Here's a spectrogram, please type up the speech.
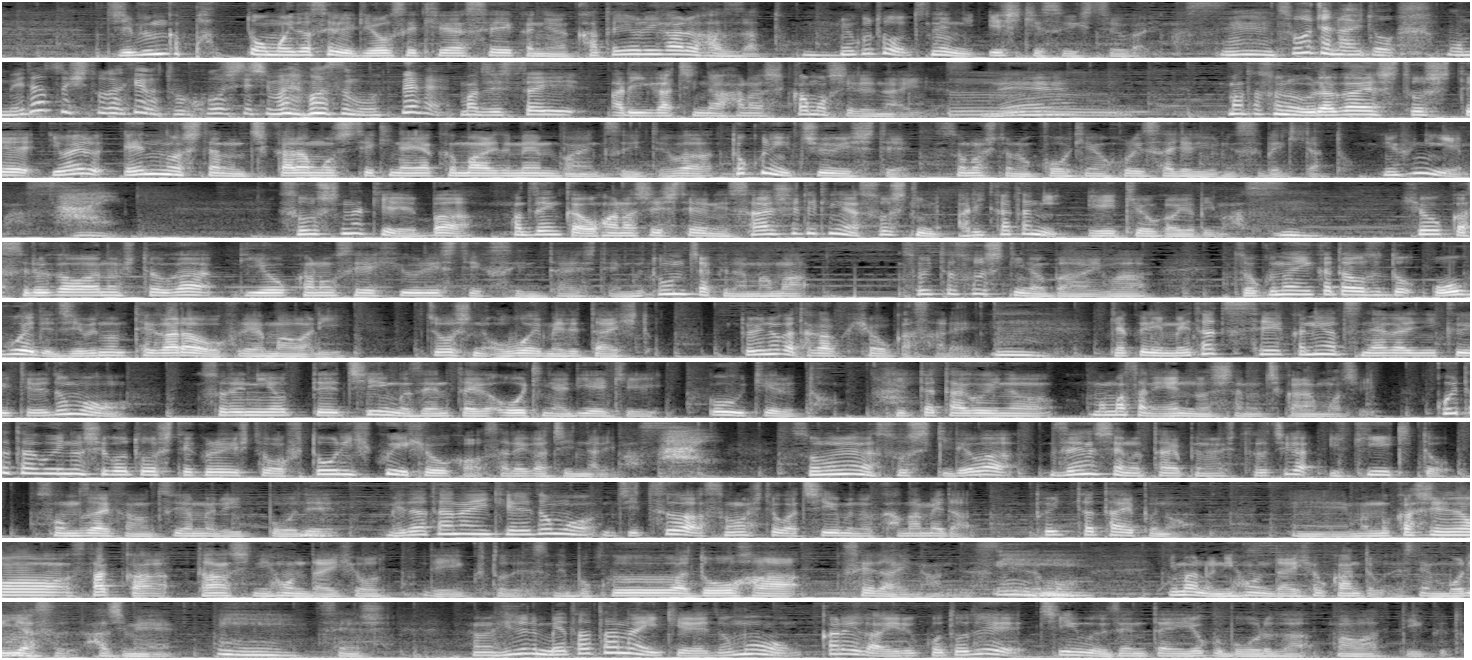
自分がパッと思い出せる業績や成果には偏りがあるはずだとうんいうことを常に意識する必要があります。うん、そうじゃないと、もう目立つ人だけが得をしてしまいますもんね。まあ実際ありがちな話かもしれないですねう。んまたその裏返しとして、いわゆる縁の下の力持ち的な役回りのメンバーについては、特に注意してその人の貢献を掘り下げるようにすべきだというふうに言えます。はい。そうしなければ、まあ、前回お話ししたように最終的には組織のあり方に影響が及びます。うん評価する側の人が利用可能性ヒューリスティクスに対して無頓着なまま、そういった組織の場合は、俗な言い方をすると大声で自分の手柄を触れ回り、上司の覚えめでたい人というのが高く評価され、うん。逆に目立つ成果にはつながりにくいけれども、それによってチーム全体が大きな利益を受けるといった類の、まあまさに縁の下の力持ち。こういった類の仕事をしてくれる人は不当に低い評価をされがちになります。はい。そのような組織では前者のタイプの人たちが生き生きと存在感を強める一方で、目立たないけれども実はその人がチームの要だといったタイプの、えーまあ、昔のサッカー男子日本代表でいくとですね僕はドーハ世代なんですけれども、え今の日本代表監督ですね森保はじめええ選手あの非常に目立たないけれども彼がいることでチーム全体によくボールが回っていくと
